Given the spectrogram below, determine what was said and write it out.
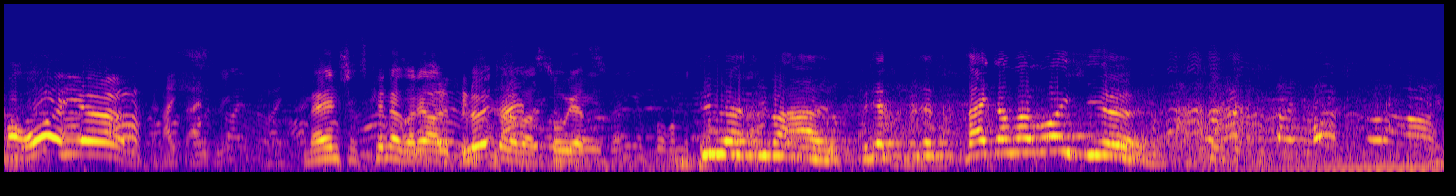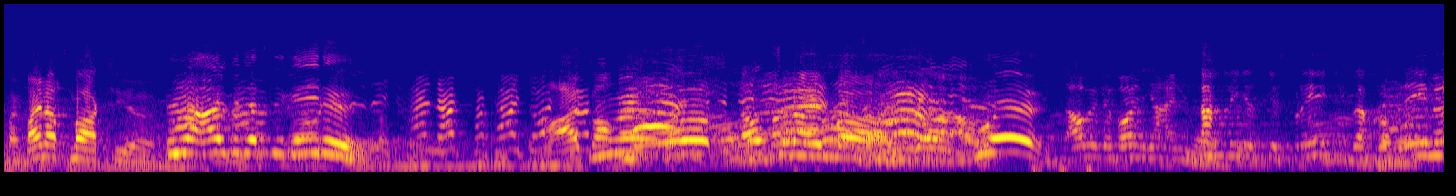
Mal Ruhe hier! Reicht eins nicht? Menschenskinder, seid ihr alle blöd oder was? So jetzt. Über, überall. Bitte, bitte, seid doch mal ruhig hier. Beim Weihnachtsmarkt hier. Überall wird jetzt geredet. Halt doch Deutschland! mal! Lauf zu da! Ruhe! Ich glaube, wir wollen hier ein sachliches Gespräch über Probleme,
